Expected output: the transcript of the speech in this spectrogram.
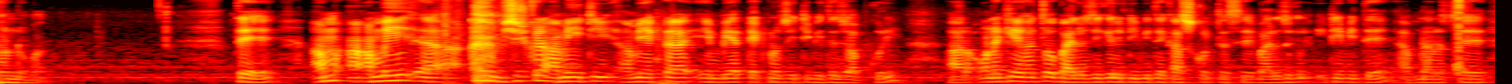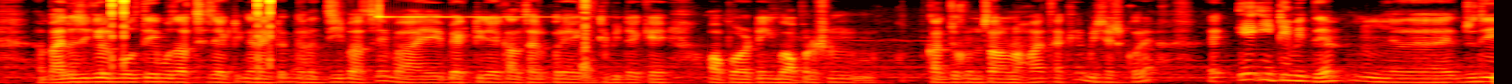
ধন্যবাদ। তে আম- বিশেষ করে আমি এটি আমি একটা এমবিআর টেকনোলজি টিভিতে জব করি। আর অনেকেই হয়তো বায়োলজিক্যাল টিভিতে কাজ করতেছে। বায়োলজিক্যাল টিভিতে আপনার হচ্ছে বায়োলজিক্যাল বলতেই বোঝাচ্ছে যে একটি একটা ধরনের জীব আছে বা এই ব্যাকটেরিয়া কালচার করে এই টিভিটাকে অপারেটিং বা অপারেশন কার্যক্রম চালানো হয় থাকে বিশেষ করে। এই ইটিভিতে যদি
